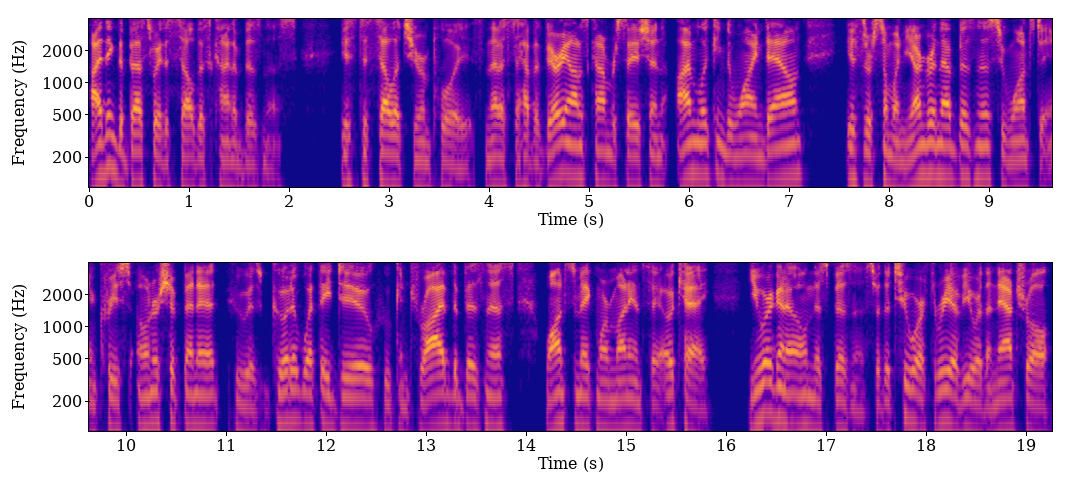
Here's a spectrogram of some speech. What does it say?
I think the best way to sell this kind of business is to sell it to your employees. And that is to have a very honest conversation. I'm looking to wind down. Is there someone younger in that business who wants to increase ownership in it, who is good at what they do, who can drive the business, wants to make more money and say, okay, you are going to own this business, or the two or three of you are the natural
